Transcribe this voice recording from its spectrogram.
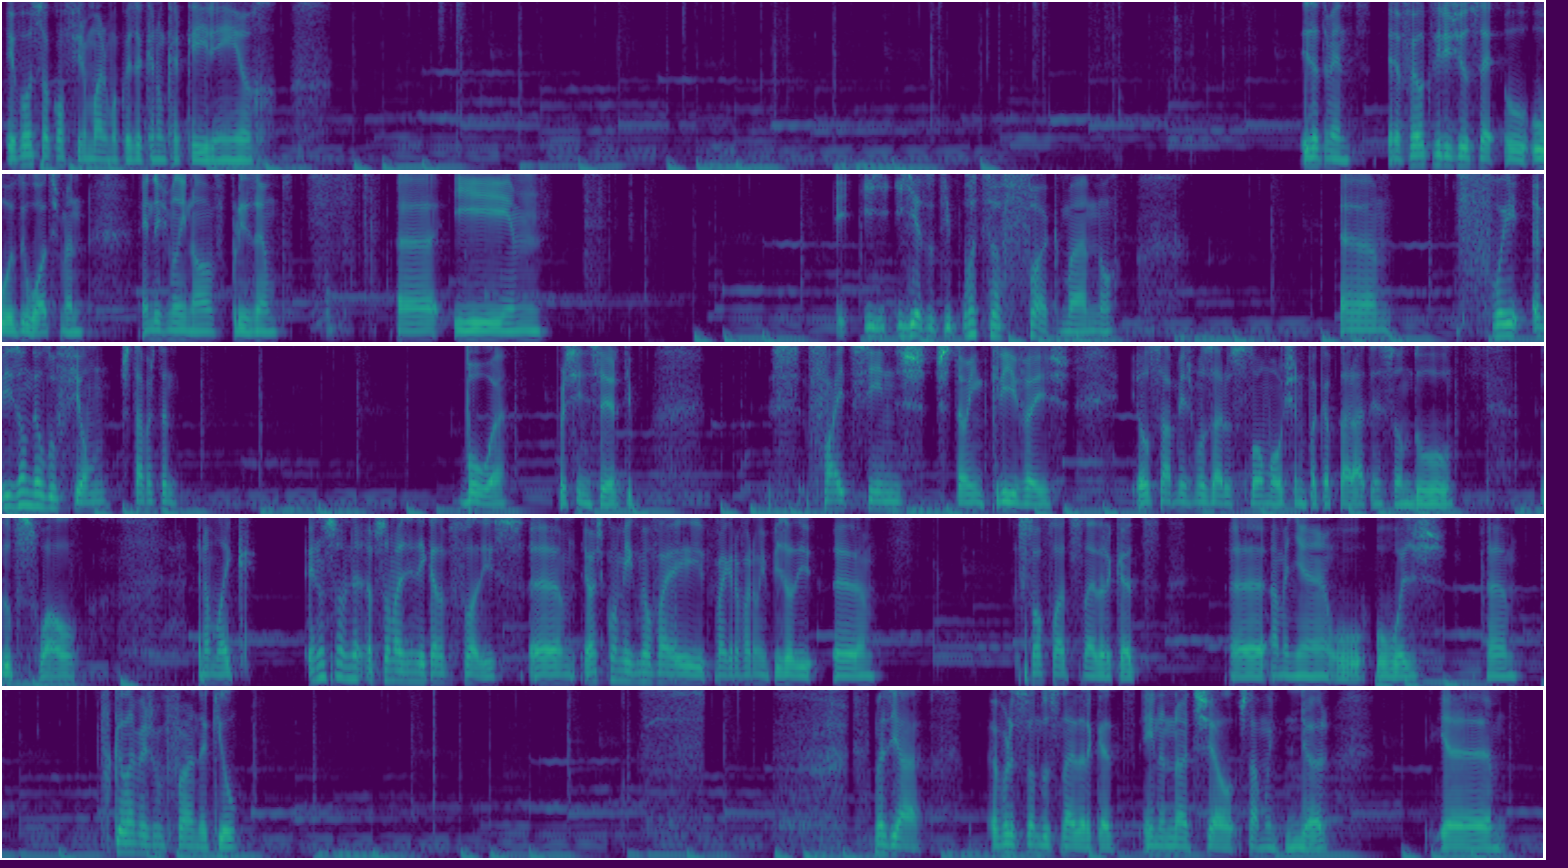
Eu vou só confirmar uma coisa que eu não quero cair em erro. Exatamente. Eh, foi ele que dirigiu o, o The Watchmen em 2009, por exemplo. Uh, e, e, e é do tipo, what the fuck, mano? Foi. A visão dele do filme está bastante. boa, por assim dizer. Tipo, fight scenes estão incríveis. Ele sabe mesmo usar o slow motion para captar a atenção do, do pessoal. And I'm like, eu não sou a pessoa mais indicada para falar disso. Um, eu acho que um amigo meu vai, vai gravar um episódio um, só falar de Snyder Cut uh, amanhã ou, ou hoje. Um, Porque ele é mesmo fã daquilo. Mas já, yeah, a versão do Snyder Cut, in a nutshell, está muito melhor.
